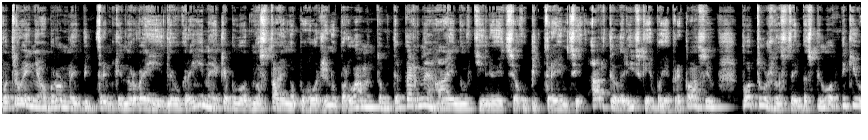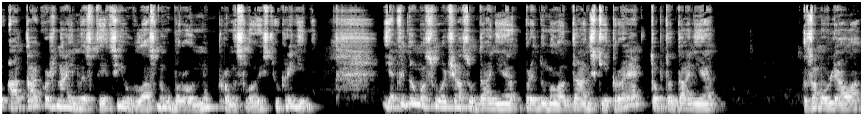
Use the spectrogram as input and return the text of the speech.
Потроєння оборонної підтримки Норвегії для України, яке було одностайно погоджено парламентом, тепер негайно втілюється у підтримці артилерійських боєприпасів, потужностей безпілотників, а також на інвестиції у власну оборонну промисловість України. Як відомо, свого часу Данія придумала данський проект, тобто Данія замовляла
